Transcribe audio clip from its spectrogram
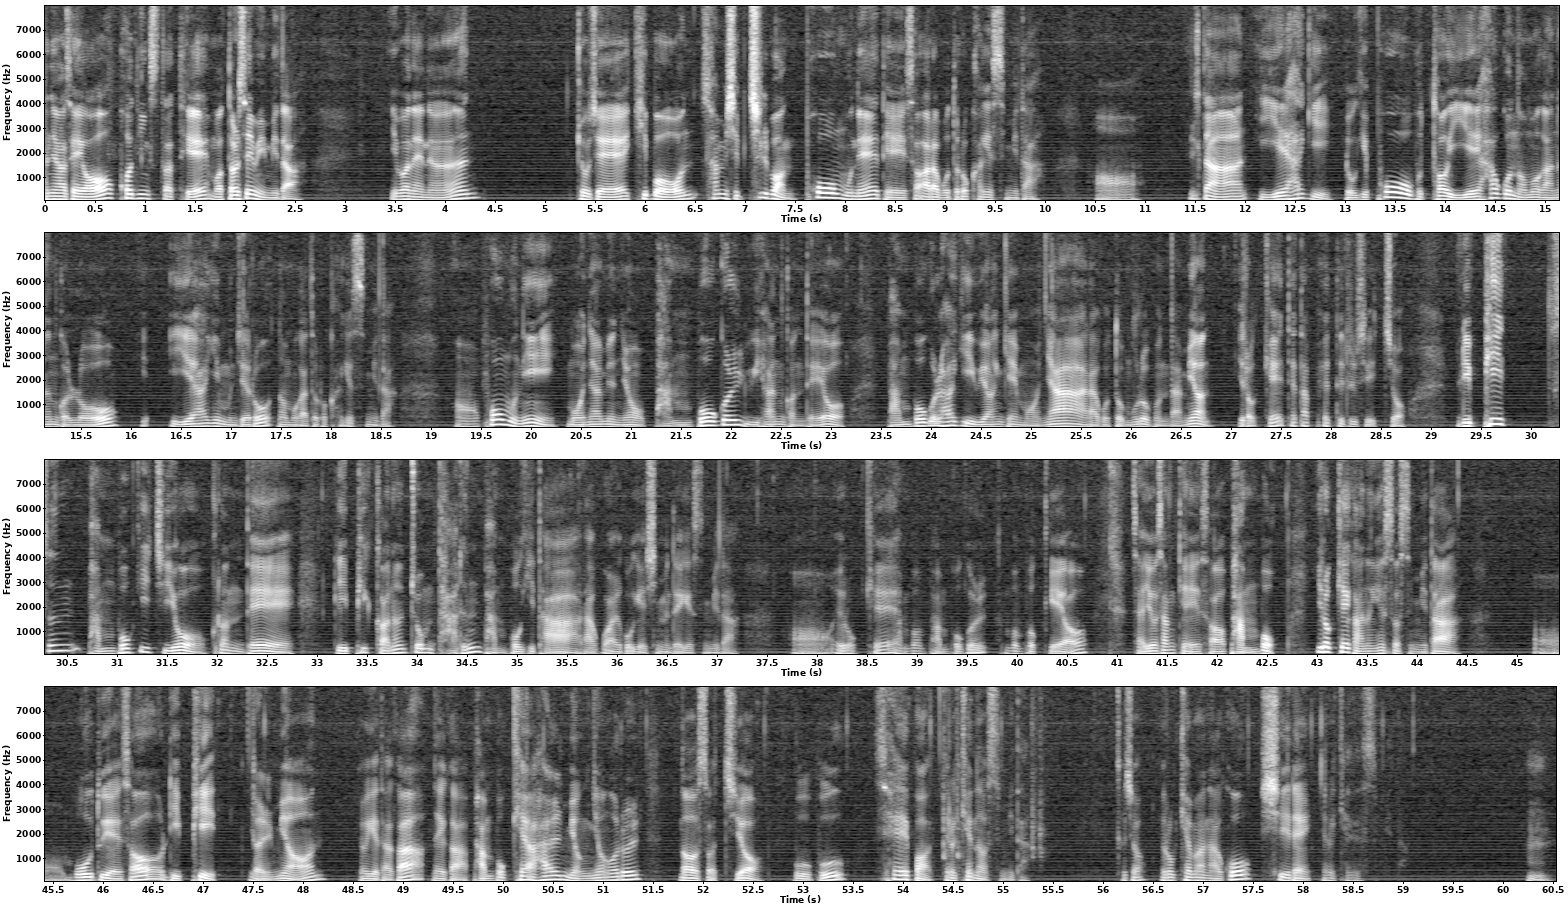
안녕하세요. 코딩 스타트의 머털쌤입니다. 이번에는 교재 기본 37번 포문에 대해서 알아보도록 하겠습니다. 어, 일단 이해하기, 여기 포부터 이해하고 넘어가는 걸로 이- 이해하기 문제로 넘어가도록 하겠습니다. 어, 포문이 뭐냐면요. 반복을 위한 건데요. 반복을 하기 위한 게 뭐냐라고 또 물어본다면 이렇게 대답해 드릴 수 있죠. 리 핏은 반복이지요. 그런데 리핏과는 좀 다른 반복이다 라고 알고 계시면 되겠습니다. 어, 이렇게 한번 반복을 한번 볼게요. 자, 이 상태에서 반복 이렇게 가능했었습니다. 어, 모두에서 리핏 열면 여기에다가 내가 반복해야 할 명령어를 넣었었지요. move 세번 이렇게 넣었습니다. 그죠? 이렇게만 하고 실행 이렇게 됐습니다. 음,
